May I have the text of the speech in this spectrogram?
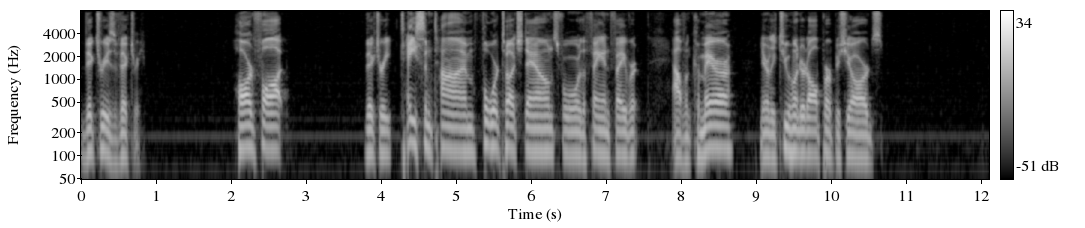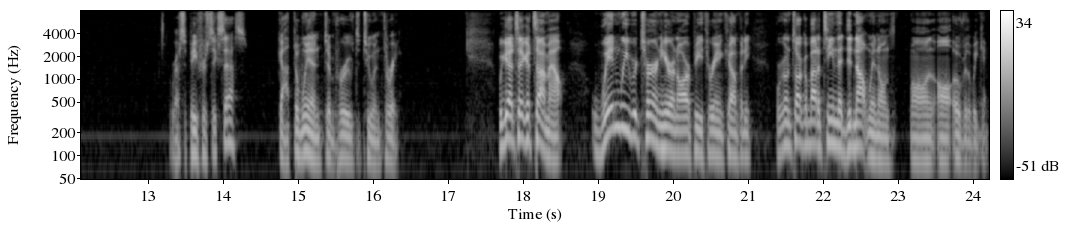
victory is a victory. Hard fought victory. Taysom time, four touchdowns for the fan favorite. Alvin Kamara, nearly 200 all purpose yards. Recipe for success. Got the win to improve to 2 and 3. We got to take a timeout. When we return here on RP3 and Company, we're going to talk about a team that did not win on, on, on over the weekend.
